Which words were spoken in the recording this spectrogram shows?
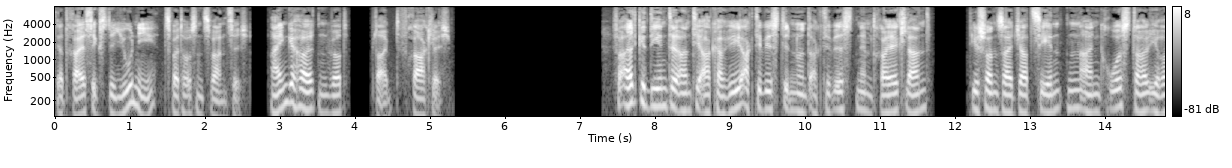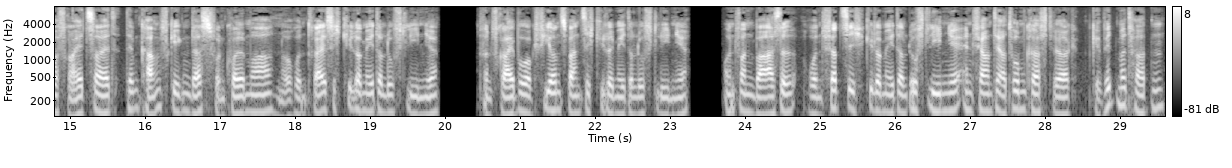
der 30. Juni 2020, eingehalten wird, bleibt fraglich. Für altgediente Anti-AKW-Aktivistinnen und Aktivisten im Dreieckland die schon seit Jahrzehnten einen Großteil ihrer Freizeit dem Kampf gegen das von Colmar nur rund 30 Kilometer Luftlinie, von Freiburg 24 Kilometer Luftlinie und von Basel rund 40 Kilometer Luftlinie entfernte Atomkraftwerk gewidmet hatten,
